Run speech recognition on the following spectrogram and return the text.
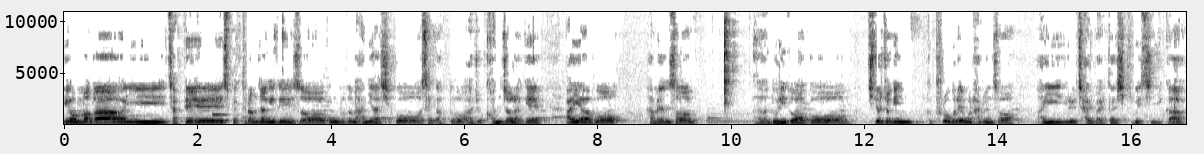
이 엄마가 이 자폐 스펙트럼 장에 대해서 공부도 많이 하시고 생각도 아주 건전하게 아이하고 하면서 어, 놀이도 하고 치료적인 그 프로그램을 하면서 아이를 잘 발달시키고 있으니까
